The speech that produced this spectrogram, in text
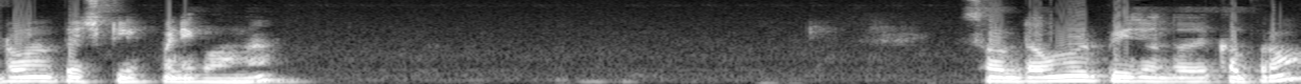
டவுன்லோட் பேஜ் கிளிக் பண்ணிக்கோங்க. ஸோ டவுன்லோட் பேஜ் வந்ததுக்கப்புறம்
